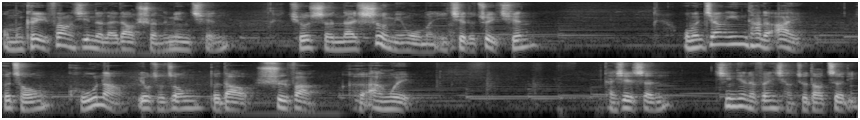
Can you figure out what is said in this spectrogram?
我们可以放心的来到神的面前，求神来赦免我们一切的罪愆。我们将因他的爱而从苦恼忧愁中得到释放和安慰。感谢神，今天的分享就到这里。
